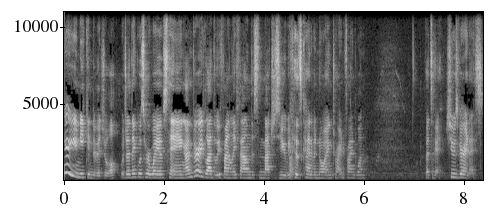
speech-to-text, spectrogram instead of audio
you're a unique individual, which I think was her way of saying, I'm very glad that we finally found this that matches you because it's kind of annoying trying to find one. But it's okay. She was very nice.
